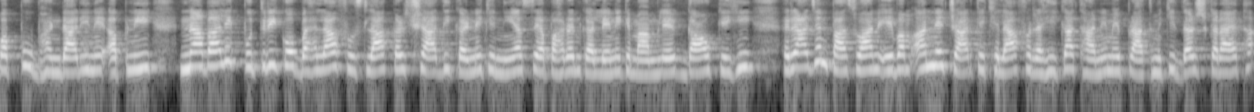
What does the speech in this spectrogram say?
पप्पू भंडारी ने अपनी नाबालिग पुत्री को बहला फुसला कर शादी करने की नियत से अपहरण कर लेने के मामले गाँव के ही राजन पासवान एवं अन्य चार के खिलाफ रहीका थाने में प्राथमिकी दर्ज कराया था,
